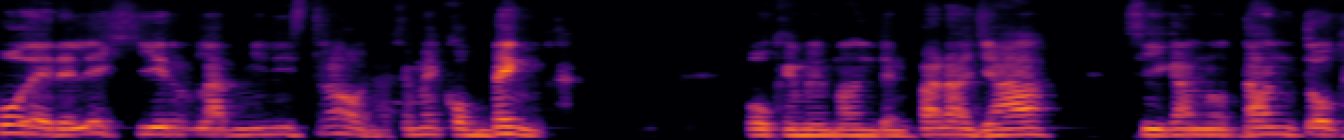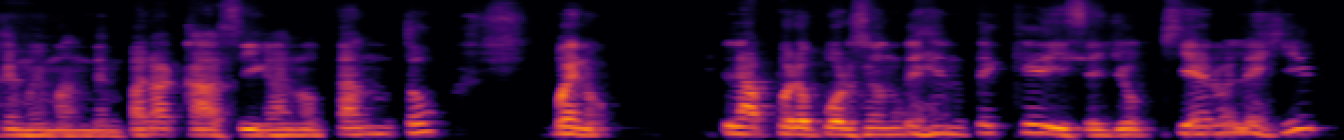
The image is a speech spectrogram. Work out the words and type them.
poder elegir la administradora que me convenga o que me manden para allá si gano tanto, que me manden para acá, si gano tanto. Bueno, la proporción de gente que dice yo quiero elegir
